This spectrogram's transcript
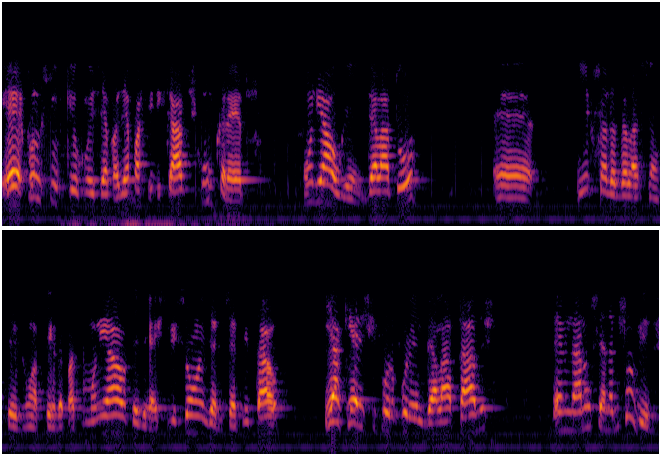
É, foi um estudo que eu comecei a fazer a partir de casos concretos, onde alguém delatou, é, em função da delação teve uma perda patrimonial, teve restrições, etc e tal, e aqueles que foram por ele delatados terminaram sendo absolvidos.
